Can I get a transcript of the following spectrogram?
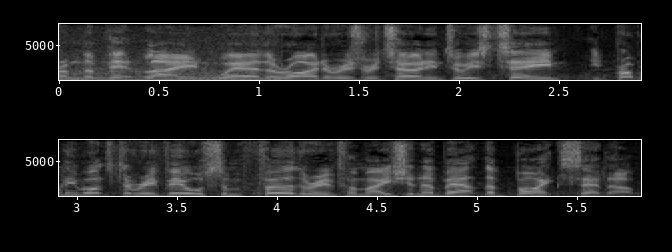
From the pit lane where the rider is returning to his team, he probably wants to reveal some further information about the bike setup.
